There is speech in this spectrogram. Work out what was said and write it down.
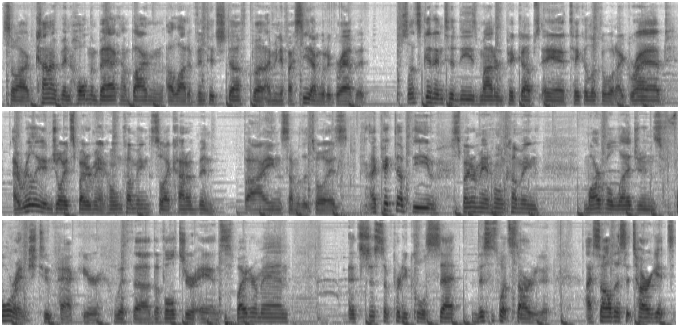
So I've kind of been holding back on buying a lot of vintage stuff, but I mean, if I see it, I'm to grab it. So let's get into these modern pickups and take a look at what I grabbed. I really enjoyed Spider-Man Homecoming, so I kind of been buying some of the toys. I picked up the Spider-Man Homecoming Marvel Legends 4-inch 2-pack here with uh, the Vulture and Spider-Man. It's just a pretty cool set. This is what started it. I saw this at Target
